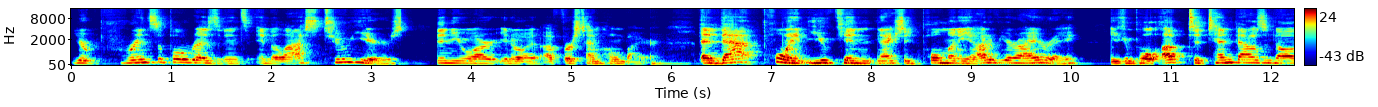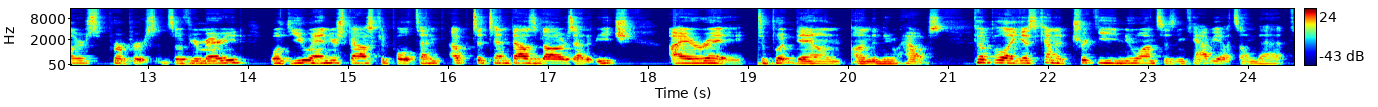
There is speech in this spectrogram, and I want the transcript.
your principal residence in the last two years, then you are, you know, a, a first-time home buyer. At that point, you can actually pull money out of your IRA. You can pull up to ten thousand dollars per person. So if you're married, both you and your spouse could pull ten up to ten thousand dollars out of each IRA to put down on the new house couple, I guess, kind of tricky nuances and caveats on that.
